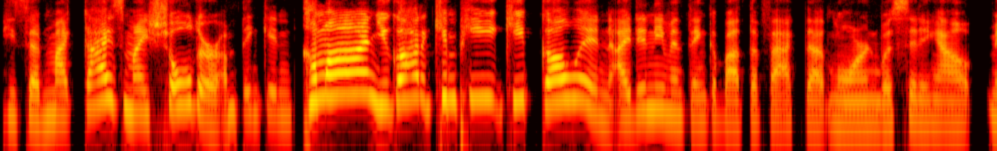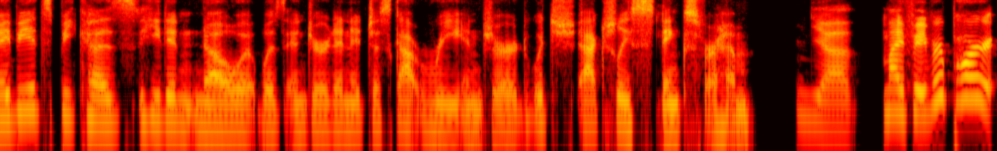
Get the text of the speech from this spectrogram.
he said, "My guys, my shoulder." I'm thinking, "Come on, you got to compete, keep going." I didn't even think about the fact that Lauren was sitting out. Maybe it's because he didn't know it was injured and it just got re-injured, which actually stinks for him. Yeah, my favorite part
